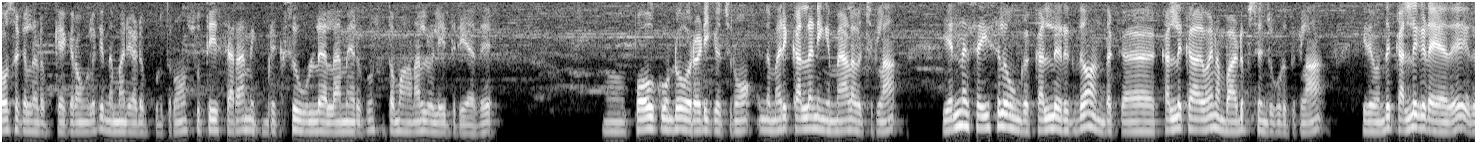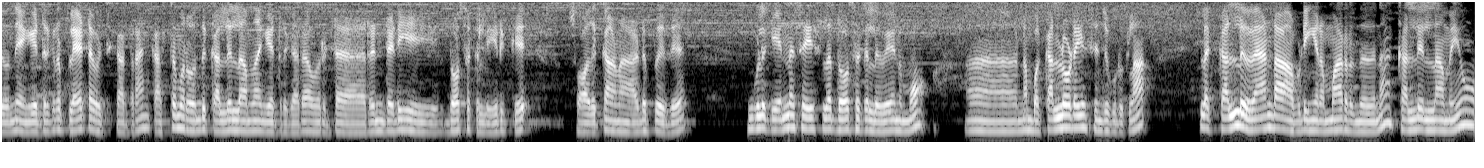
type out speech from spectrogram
தோசைக்கல் அடுப்பு கேட்குறவங்களுக்கு இந்த மாதிரி அடுப்பு கொடுத்துருவோம். சுற்றி செராமிக் பிரிக்ஸு உள்ளே எல்லாமே இருக்கும். சுத்தமாக அனல் வெளியே தெரியாது. போக கொண்டு ஒரு அடிக்கு வச்சுருவோம். இந்த மாதிரி கல்லை நீங்கள் மேலே வச்சுக்கலாம். என்ன சைஸில் உங்கள் கல் இருக்குதோ அந்த க கல்லுக்காகவே நம்ம அடுப்பு செஞ்சு கொடுத்துக்கலாம். இது வந்து கல் கிடையாது. இது வந்து எங்கிட்ட இருக்கிற பிளேட்டை வச்சு காட்டுறேன். கஸ்டமர் வந்து கல் இல்லாமல் தான் கேட்டிருக்காரு. அவர்கிட்ட ரெண்டு அடி தோசைக்கல் இருக்குது ஸோ அதுக்கான அடுப்பு இது. உங்களுக்கு என்ன சைஸில் தோசைக்கல் வேணுமோ நம்ம கல்லோடையும் செஞ்சு கொடுக்கலாம். இல்லை கல் வேண்டாம் அப்படிங்கிற மாதிரி இருந்ததுன்னா கல் இல்லாமையும்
